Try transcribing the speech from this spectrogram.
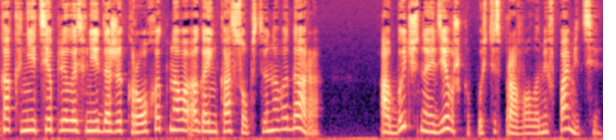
как не теплилось в ней даже крохотного огонька собственного дара. Обычная девушка, пусть и с провалами в памяти.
